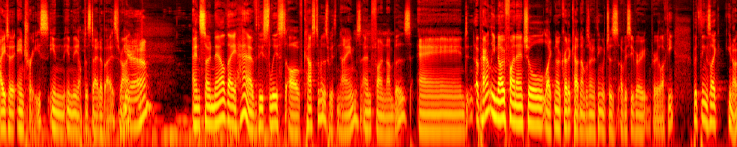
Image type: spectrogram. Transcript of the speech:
data entries in in the Optus database right Yeah. and so now they have this list of customers with names and phone numbers, and apparently no financial, like no credit card numbers or anything, which is obviously very, very lucky. But things like, you know,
